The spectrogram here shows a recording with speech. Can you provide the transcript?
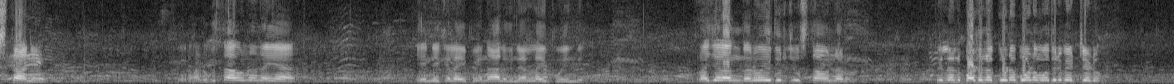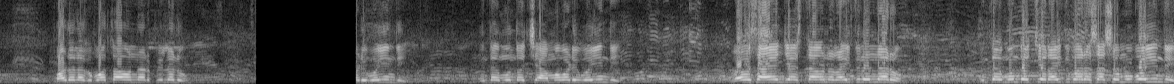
ఇస్తాను. నేను అడుగుతా ఉన్నానయ్యా. ఎన్నికలు అయిపోయి నాలుగు నెలలు అయిపోయింది ప్రజలందరూ ఎదురు చూస్తూ ఉన్నారు. పిల్లలు బడులకు కూడా పోవడం మొదలుపెట్టాడు. బడులకు పోతా ఉన్నారు పిల్లలు. పోయింది. ఇంతకుముందు వచ్చే అమ్మఒడి పోయింది. వ్యవసాయం చేస్తూ ఉన్న రైతులు ఉన్నారు. ఇంతకుముందు వచ్చే రైతు భరోసా సొమ్ము పోయింది.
